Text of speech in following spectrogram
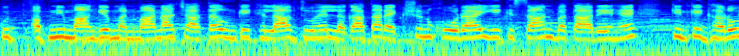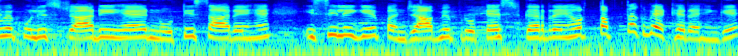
कुछ अपनी मांगे मनवाना चाहता है, उनके खिलाफ जो है लगातार एक्शन हो रहा है। ये किसान बता रहे हैं कि इनके घरों में पुलिस जा रही है, नोटिस आ रहे हैं, इसीलिए ये पंजाब में प्रोटेस्ट कर रहे हैं और तब तक बैठे रहेंगे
